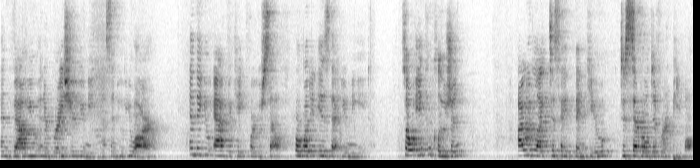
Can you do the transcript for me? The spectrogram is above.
and value and embrace your uniqueness and who you are, and that you advocate for yourself, for what it is that you need. So in conclusion, I would like to say thank you to several different people.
